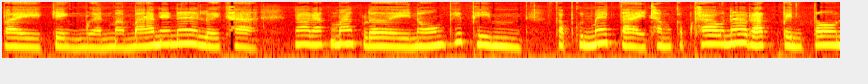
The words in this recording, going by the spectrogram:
ไปเก่งเหมือนมาม่าแน่ ๆ เลยค่ะ น่ารักมากเลย น้องพี่พิมพ์ กับคุณแม่ตายทำกับข้าวน่ารักเป็นต้น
